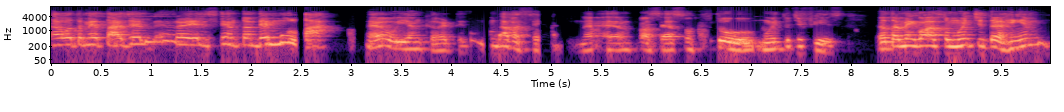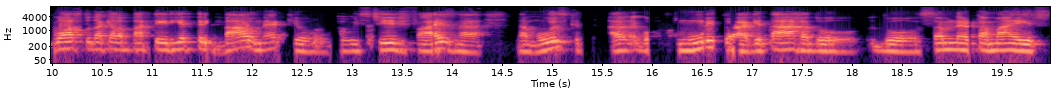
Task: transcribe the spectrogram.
a outra metade era eles tentando emular né, o Ian Curtis. Não dava certo, né? era um processo muito, muito difícil. Eu também gosto muito de The Him, gosto daquela bateria tribal, né, que o, o Steve faz na, na música. Eu gosto muito, a guitarra do, do Sumner tá mais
